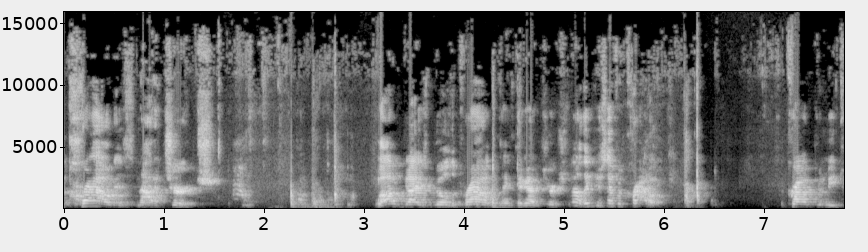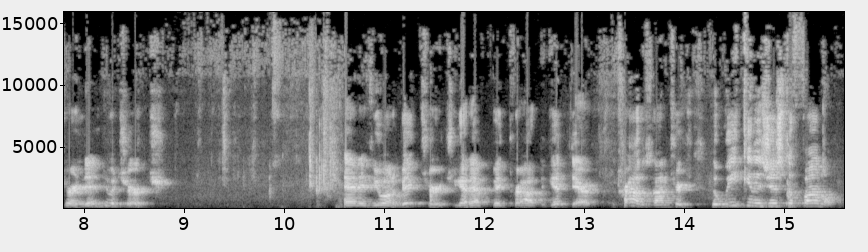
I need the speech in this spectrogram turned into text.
crowd is not a church. A lot of guys build a crowd and think they got a church. No, they just have a crowd. The crowd can be turned into a church. And if you want a big church, you got to have a big crowd to get there. The crowd is not a church. The weekend is just a funnel.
